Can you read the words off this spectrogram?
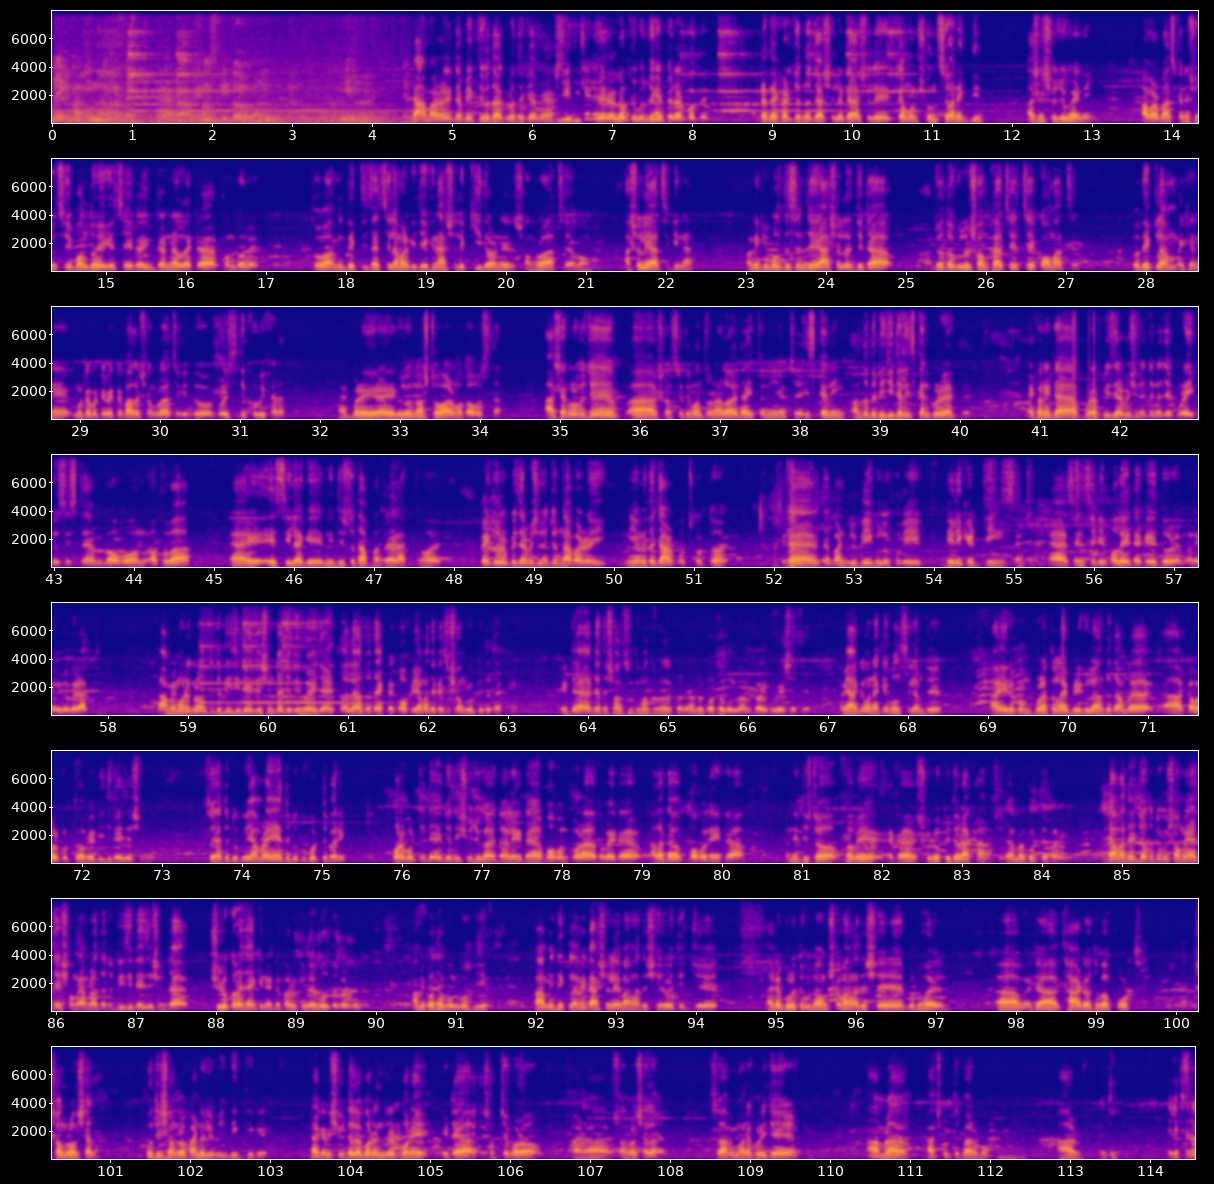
অনেক। সংস্কৃত এবং ইয়ে। না আমার এটা ব্যক্তিগত আগ্রহ থেকে আমি আসছি। লক্ষ্মীপুর থেকে ফেরার পথে। এটা দেখার জন্য যে আসলে এটা আসলে কেমন শুনছি অনেক দিন আসার সুযোগ হয়নি আবার মাঝখানে শুনছি বন্ধ হয়ে গেছে এটা ইন্টারনাল একটা কোন্ডলে তো আমি দেখতে চাচ্ছিলাম আর কি যে এখানে আসলে কি ধরনের সংগ্রহ আছে এবং আসলে আছে কিনা। অনেকে বলতেছেন যে আসলে যেটা যতগুলো সংখ্যা আছে এর চেয়ে কম আছে। তো দেখলাম এখানে মোটামুটি একটা ভালো সংগ্রহ আছে, কিন্তু পরিস্থিতি খুবই খারাপ। একবারে এরা এগুলো নষ্ট হওয়ার মতো অবস্থা। আশা করব যে সংস্কৃতি মন্ত্রণালয় দায়িত্ব নিয়ে হচ্ছে স্ক্যানিং অন্তত ডিজিটাল স্ক্যান করে রাখবে। এখন এটা পুরো প্রিজার্ভেশনের জন্য যে পুরো ইকোসিস্টেম ভবন অথবা এসি লাগে, নির্দিষ্ট তাপমাত্রায় রাখতে হয়। এগুলোর প্রিজার্ভেশনের জন্য আবার ওই নিয়মিত জার পোচ করতে হয়। এটা পাণ্ডুলিপি এগুলো খুবই ডেলিকেট থিংস হ্যাঁ সেন্সিটিভ ফলে এটাকে ধরে মানে ওইভাবে রাখতে। আমি মনে করি অন্তত ডিজিটাইজেশনটা যদি হয়ে যায়, তাহলে অন্তত একটা কপি আমাদের কাছে সংরক্ষিত থাকবে এটা যাতে সংস্কৃতি মন্ত্রণালয় করে, আমরা কথা বলব আমি ফারুক ভাইয়ের সাথে। আমি আগে ওনাকে বলছিলাম যে এরকম পুরাতন লাইব্রেরিগুলো অন্তত আমরা কভার করতে হবে ডিজিটাইজেশনে তো এতটুকুই আমরা এতটুকু করতে পারি। পরবর্তীতে যদি সুযোগ হয়, তাহলে এটা ভবন করা অথবা এটা আলাদা ভবনে এটা নির্দিষ্টভাবে এটা সুরক্ষিত রাখা সেটা আমরা করতে পারি। কিন্তু আমাদের যতটুকু সময় আছে সময় আমরা অন্তত ডিজিটাইজেশনটা শুরু করা যায় কিনা এটা ফারুক ভাই বলতে পারবে? আমি কথা বলব গিয়ে। আমি দেখলাম এটা আসলে বাংলাদেশের ঐতিহ্যে একটা গুরুত্বপূর্ণ অংশ। বাংলাদেশে বোধ হয় এটা থার্ড অথবা ফোর্থ সংগ্রহশালা, পুঁথি সংগ্রহ, পাণ্ডুলিপির দিক থেকে। ঢাকা বিশ্ববিদ্যালয় বরেন্দ্রের পরে এটা সবচেয়ে বড় সংগ্রহশালা। সো আমি মনে করি যে আমরা কাজ করতে পারব। আর ইলেকশন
